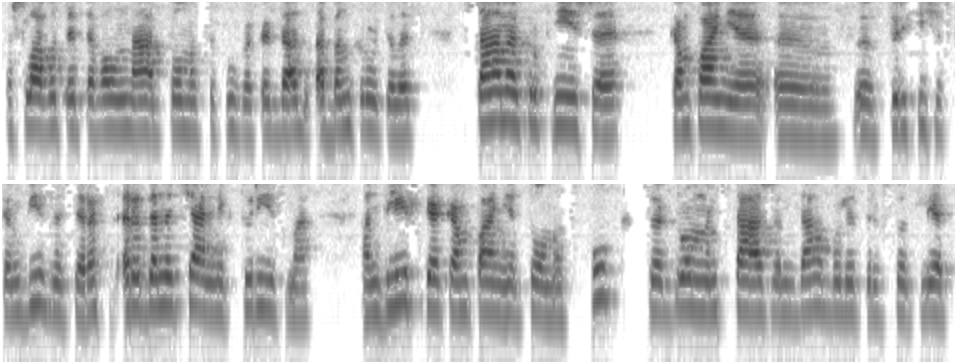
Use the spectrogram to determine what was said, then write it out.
пошла вот эта волна Томаса Кука, когда обанкротилась самая крупнейшая компания в, в туристическом бизнесе, родоначальник туризма, английская компания Томас Кук с огромным стажем, да, более 300 лет.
